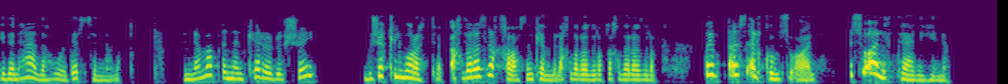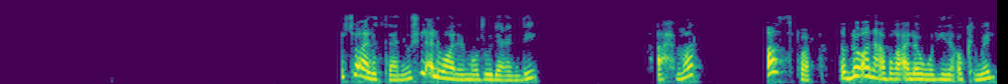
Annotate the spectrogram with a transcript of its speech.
إذا هذا هو درس النمط. النمط أن نكرر الشيء بشكل مرتب. أخضر أزرق؟ خلاص نكمل. أخضر أزرق أخضر أزرق. طيب أسألكم سؤال. السؤال الثاني هنا. السؤال الثاني وش الألوان الموجودة عندي؟ أحمر أصفر طيب لو أنا أبغى ألون هنا أكمل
